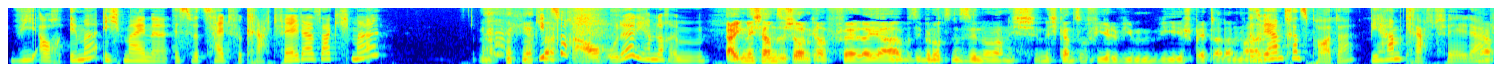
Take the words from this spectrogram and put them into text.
wie auch immer. Ich meine, es wird Zeit für Kraftfelder, sag ich mal. Gibt's doch auch, oder? Die haben doch im. Eigentlich haben sie schon Kraftfelder, ja, sie benutzen sie nur noch nicht, nicht ganz so viel wie, wie später dann mal. Also wir haben Transporter, wir haben Kraftfelder. Ja.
